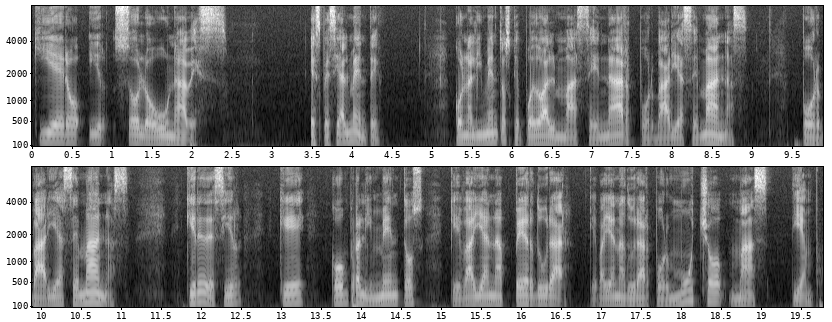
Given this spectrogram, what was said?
quiero ir solo una vez. Especialmente con alimentos que puedo almacenar por varias semanas. Por varias semanas. Quiere decir que compro alimentos que vayan a perdurar, que vayan a durar por mucho más tiempo.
